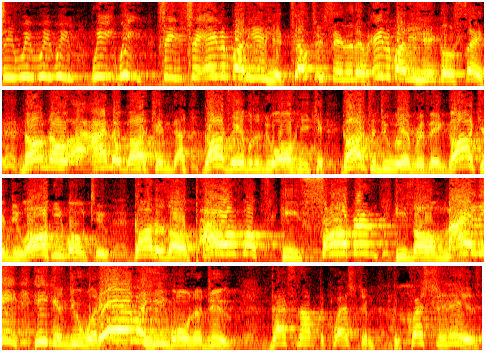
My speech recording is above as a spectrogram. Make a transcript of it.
See, we, we, we, we, we, see, see, ain't nobody in here, tell to say to them, ain't nobody here gonna say, no, no, I, I, know God can, God's able to do all he can. God can do everything. God can do all he wants to. God is all powerful. He's sovereign. He's almighty. He can do whatever he wanna do. That's not the question. The question is,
